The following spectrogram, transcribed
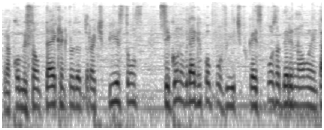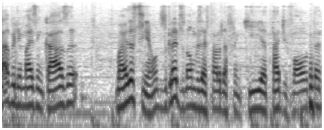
para a comissão técnica do Detroit Pistons, segundo Greg Popovich, porque a esposa dele não aguentava ele mais em casa. Mas assim, é um dos grandes nomes da história da franquia, tá de volta,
